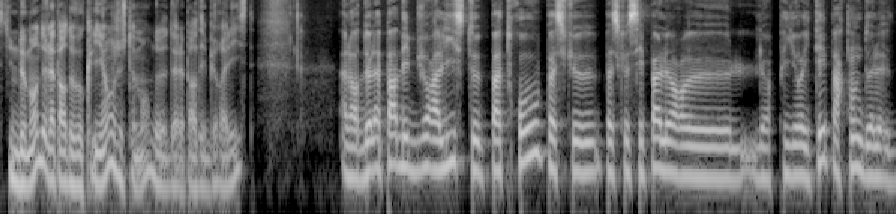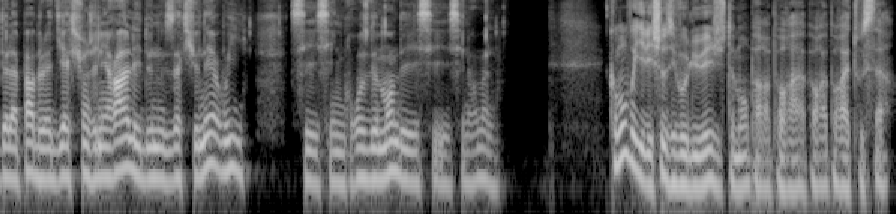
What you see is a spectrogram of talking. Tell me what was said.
C'est une demande de la part de vos clients, justement, de, la part des buralistes? Alors, de la part des buralistes, pas trop, parce que parce que c'est pas leur, leur priorité. Par contre, de la, de la, part de la direction générale et de nos actionnaires, oui, c'est une grosse demande et c'est normal. Comment voyez les choses évoluer justement par rapport à, par rapport à tout ça?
